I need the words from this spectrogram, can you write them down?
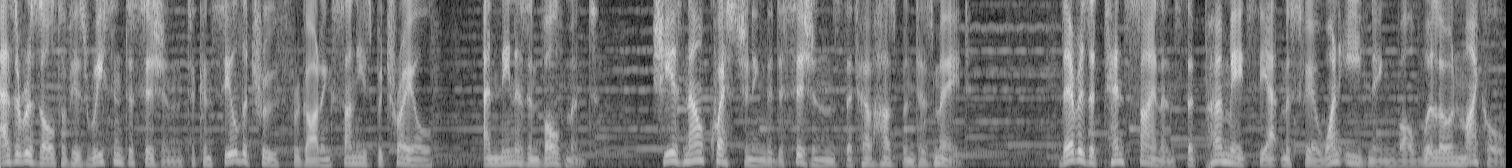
As a result of his recent decision to conceal the truth regarding Sonny's betrayal and Nina's involvement, she is now questioning the decisions that her husband has made. There is a tense silence that permeates the atmosphere one evening while Willow and Michael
